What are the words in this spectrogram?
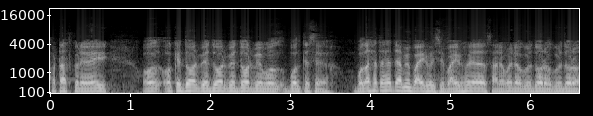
হঠাৎ করে এই ওকে ধরবে ধরবে বল- বলতেছে। বলার সাথে সাথে আমি বাইর হয়েছি, বাইর হয়ে স্যারে কইলে, ওগুলো ধরো ওগুলো ধরো।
